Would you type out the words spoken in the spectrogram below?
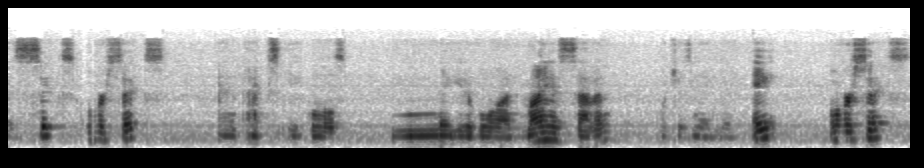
is 6 over 6, and x equals negative 1 minus 7, which is negative 8 over 6.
